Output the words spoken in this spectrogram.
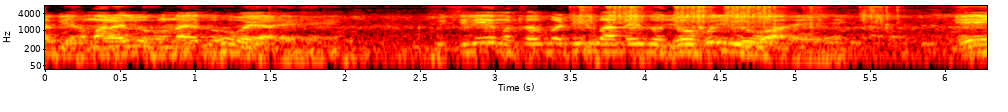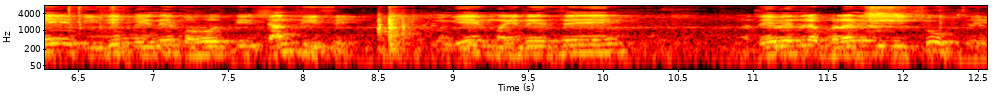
अभी हमारा जो होना है तो हो गया है। इसलिए मतलब ठीक बात है तो जो कुछ भी हुआ है, ये बीजेपी ने बहुत ही शांति से, क्योंकि एक महीने से देवेंद्र फडणवीस जी चुप थे,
